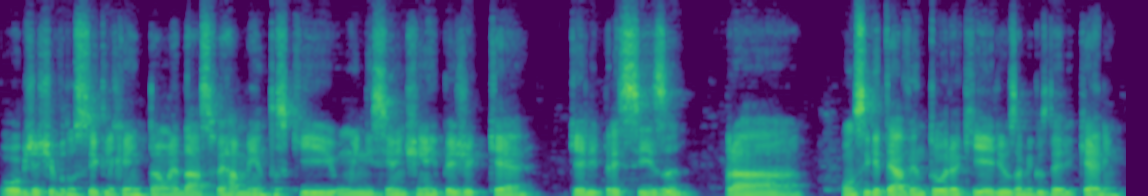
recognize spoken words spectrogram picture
O objetivo do Cíclica, então, é dar as ferramentas que um iniciante em RPG quer, que ele precisa, para conseguir ter a aventura que ele e os amigos dele querem.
